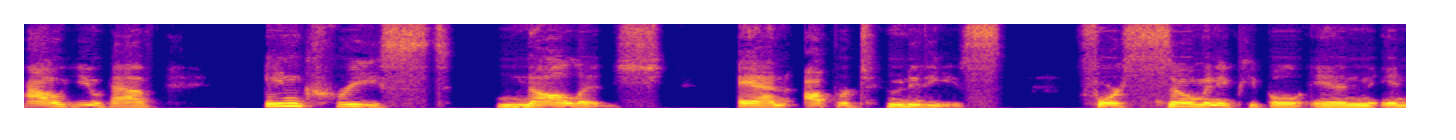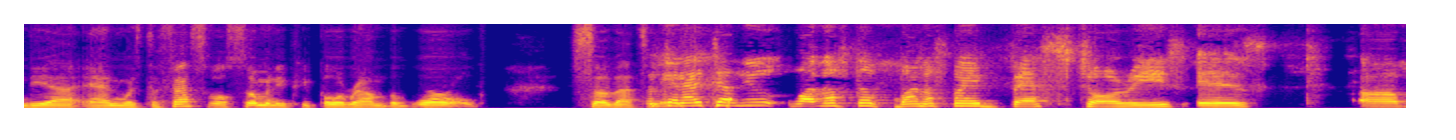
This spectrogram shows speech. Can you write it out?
how you have increased knowledge and opportunities for so many people in India and with the festival, so many people around the world. So that's. So can I tell you one of the one of my best stories is uh,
